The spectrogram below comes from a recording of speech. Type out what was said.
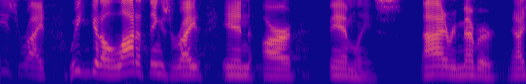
These right, we can get a lot of things right in our families. I remember, and I,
